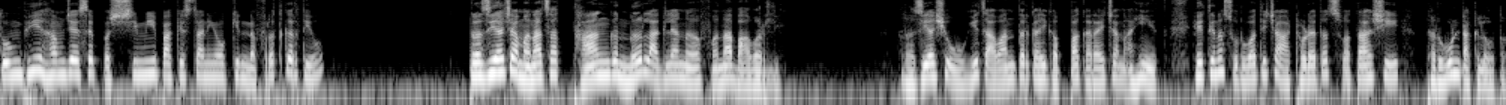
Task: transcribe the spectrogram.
तुम भी हम जैसे पश्चिमी पाकिस्तानियों की नफरत करती हो? रझियाच्या मनाचा थांग न लागल्यानं फना बावरली. रझियाशी उगीच आवांतर काही गप्पा करायच्या नाहीत हे तिनं सुरुवातीच्या आठवड्यातच स्वतःशी ठरवून टाकलं होतं.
